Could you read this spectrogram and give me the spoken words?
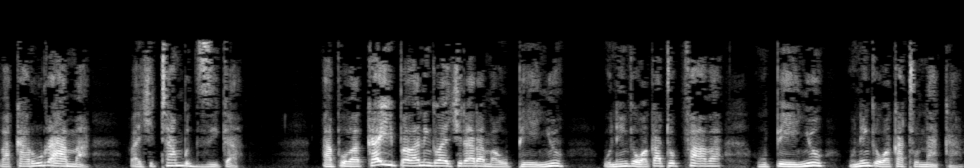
vakarurama vachitambudzika? Apo vakaipa vanenge vachirarama upenyu hunenge hwakatopfava upenyu hunenge hwakatonaka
